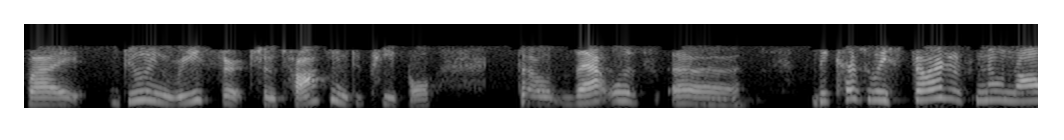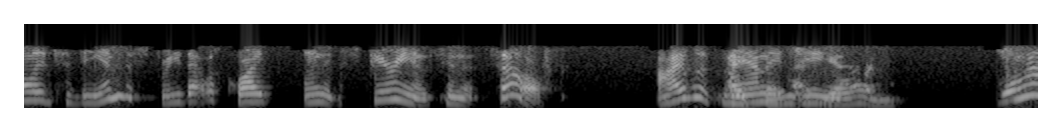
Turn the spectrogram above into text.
by doing research and talking to people. So that was uh, mm-hmm. because we started with no knowledge of the industry. That was quite an experience in itself. I was managing. I yeah. yeah,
